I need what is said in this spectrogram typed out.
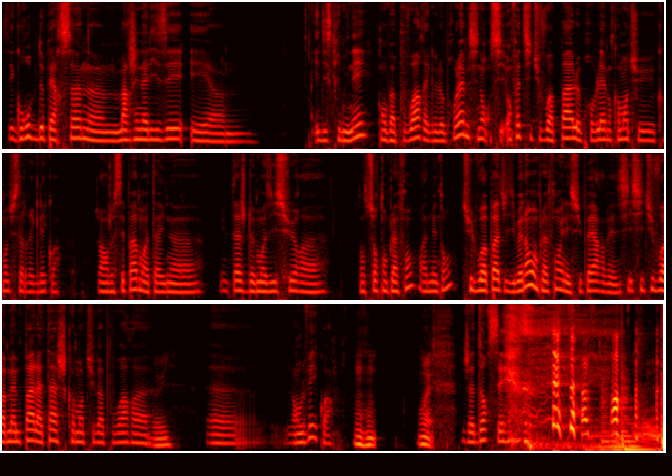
ces, groupes de personnes marginalisées et et discriminé qu'on va pouvoir régler le problème. Sinon, si, en fait, si tu vois pas le problème, comment tu, comment tu sais le régler quoi? Genre, je sais pas, moi, tu as une, une tache de moisissure euh, sur ton plafond, admettons. Tu le vois pas, tu dis, mais non, mon plafond, il est super. Mais si, si tu vois même pas la tâche, comment tu vas pouvoir euh, bah euh, l'enlever, quoi. Mhm. J'adore ces...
